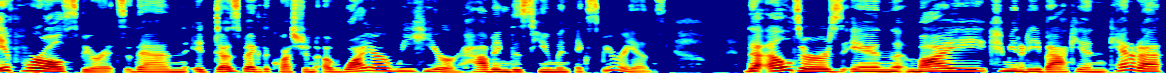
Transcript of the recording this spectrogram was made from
If we're all spirits, then it does beg the question of why are we here having this human experience? The elders in my community back in Canada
